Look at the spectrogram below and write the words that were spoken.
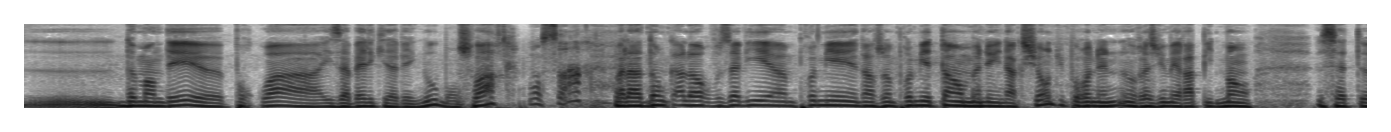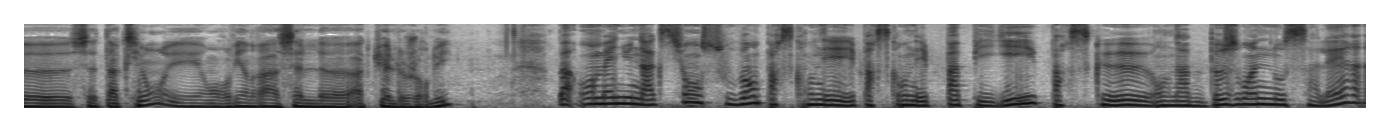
demander euh, pourquoi à Isabelle qui est avec nous. Bonsoir. Bonsoir. Voilà, donc alors vous aviez un premier, dans un premier temps mené une action. Tu pourrais nous résumer rapidement cette, euh, cette action et on reviendra à celle actuelle d'aujourd'hui. Bah, on mène une action souvent parce qu'on n'est pas payé, parce que on a besoin de nos salaires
